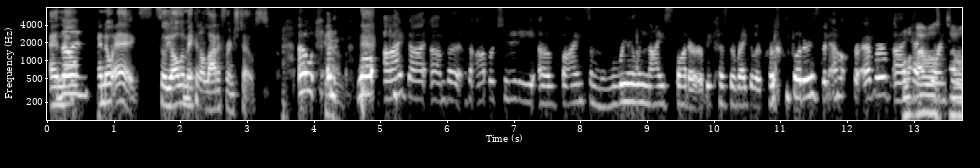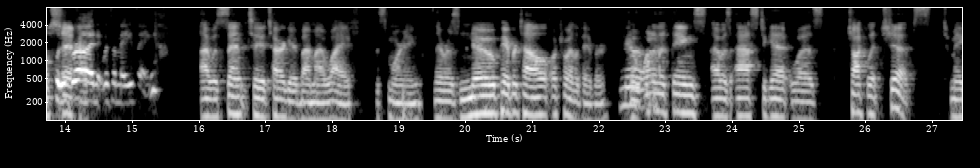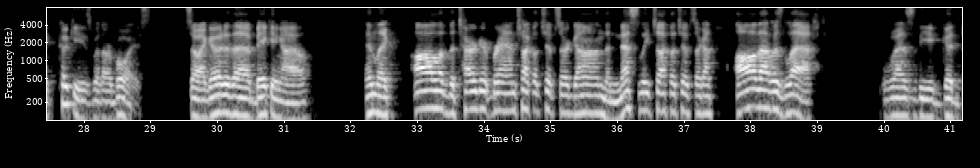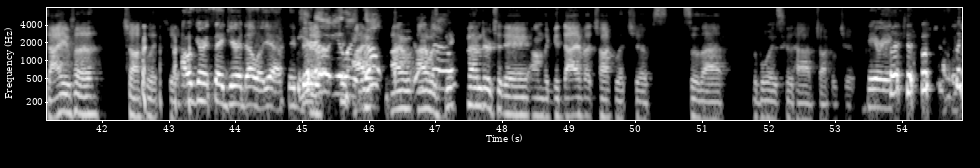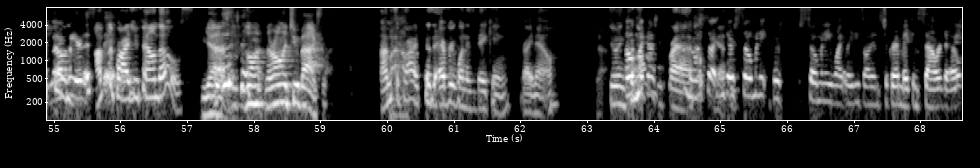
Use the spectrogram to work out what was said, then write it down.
And None. no and no eggs. So y'all are making a lot of french toast Oh, and well, I got um, the the opportunity of buying some really nice butter because the regular Kroger butter has been out forever. I well, had I will, quarantine Plugra, and it was amazing. I was sent to Target by my wife this morning. There was no paper towel or toilet paper. No. But one of the things I was asked to get was chocolate chips to make cookies with our boys. So I go to the baking aisle and like all of the Target brand chocolate chips are gone. The Nestle chocolate chips are gone. All that was left was the Godiva chocolate chip. I was going to say Ghirardelli. Yeah. yeah you're like, I, I, I, was big spender today on the Godiva chocolate chips so that the boys could have chocolate chip. Very like the weirdest I'm thing. surprised you found those. Yeah, only, there are only two bags left. I'm wow. surprised because everyone is baking right now yeah. Doing oh my gosh. No, sorry. Yeah. there's so many there's so many white ladies on instagram making sourdough.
